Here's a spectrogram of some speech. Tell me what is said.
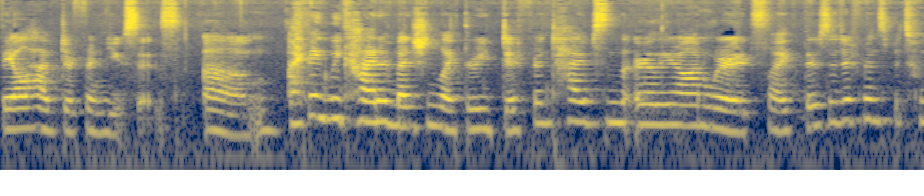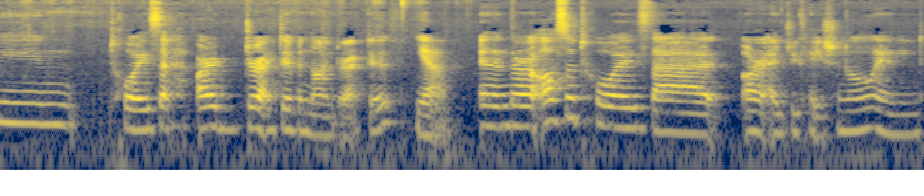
They all have different uses. Um, I think we kind of mentioned like three different types in the earlier on where it's like there's a difference between toys that are directive and non-directive. yeah And then there are also toys that are educational and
